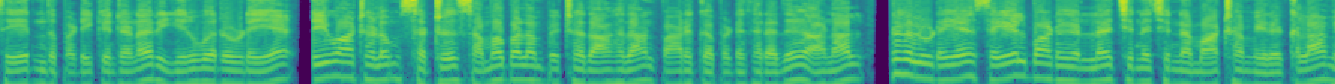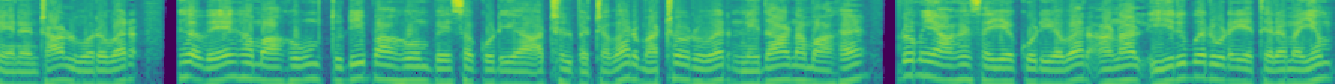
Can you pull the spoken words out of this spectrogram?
சேர்ந்து படிக்கின்றனர். இருவருடைய அறிவாற்றலும் சற்று சமபலம் பெற்றதாக தான் பார்க்கப்படுகிறது. ஆனால் இவர்களுடைய செயல்பாடுகளில் சின்ன சின்ன மாற்றம் இருக்கலாம். ஏனென்றால் ஒருவர் மிக வேகமாகவும் துடிப்பாகவும் பேசக்கூடிய ஆற்றல் பெற்றவர் மற்றொருவர் நிதானமாக பொறுமையாக செய்யக்கூடியவர். ஆனால் இருவருடைய திறமையும்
